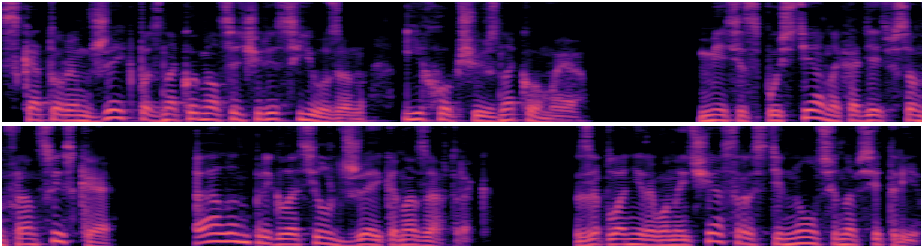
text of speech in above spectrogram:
с которым Джейк познакомился через Сьюзан, их общую знакомую. Месяц спустя, находясь в Сан-Франциско, Алан пригласил Джейка на завтрак. Запланированный час растянулся на все три.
